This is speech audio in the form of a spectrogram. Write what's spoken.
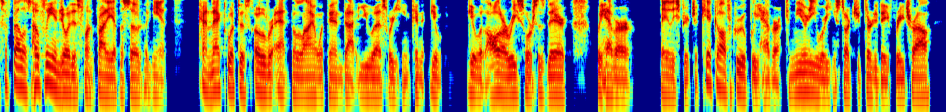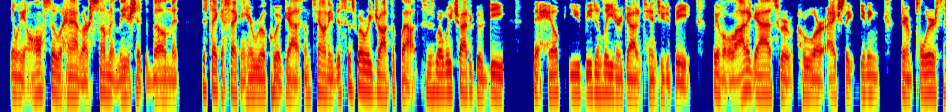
So, fellas, hopefully you enjoyed this fun Friday episode. Again, connect with us over at the lionwithin.us where you can connect, get, get with all our resources there. We have our daily spiritual kickoff group. We have our community where you can start your 30 day free trial. Then we also have our summit leadership development. Just take a second here real quick, guys. I'm telling you, this is where we drop the plow. This is where we try to go deep to help you be the leader God intends you to be. We have a lot of guys who are, who are actually getting their employers to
